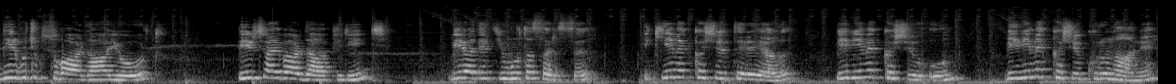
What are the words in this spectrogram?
1,5 su bardağı yoğurt, 1 çay bardağı pirinç, 1 adet yumurta sarısı, 2 yemek kaşığı tereyağı, 1 yemek kaşığı un, 1 yemek kaşığı kuru nane,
